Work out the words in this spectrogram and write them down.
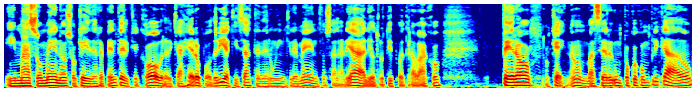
Y más o menos, ok, de repente el que cobra, el cajero podría quizás tener un incremento salarial y otro tipo de trabajo, pero, ok, ¿no? Va a ser un poco complicado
